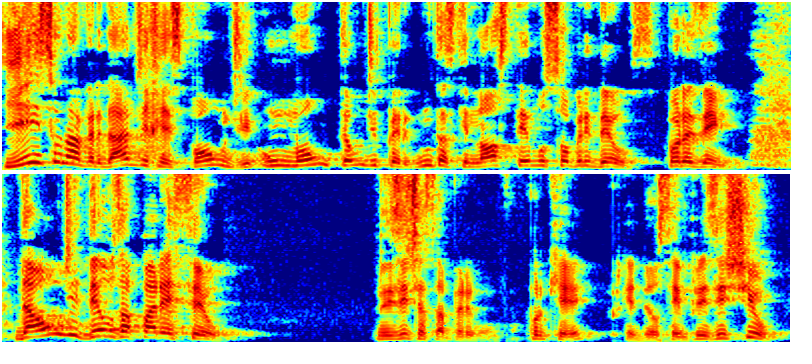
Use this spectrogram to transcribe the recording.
E isso, na verdade, responde um montão de perguntas que nós temos sobre Deus. Por exemplo, da onde Deus apareceu? Não existe essa pergunta. Por quê? Porque Deus sempre existiu.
